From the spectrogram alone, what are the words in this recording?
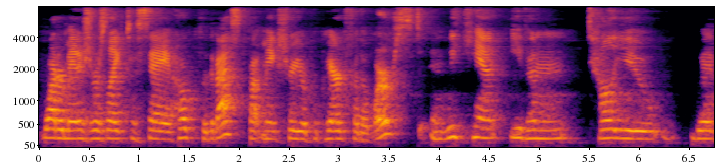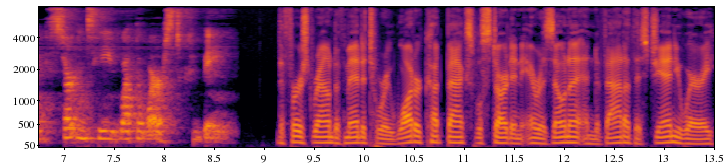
water managers like to say hope for the best but make sure you're prepared for the worst and we can't even tell you with certainty what the worst could be the first round of mandatory water cutbacks will start in Arizona and Nevada this January.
